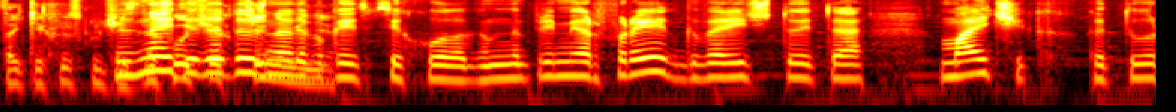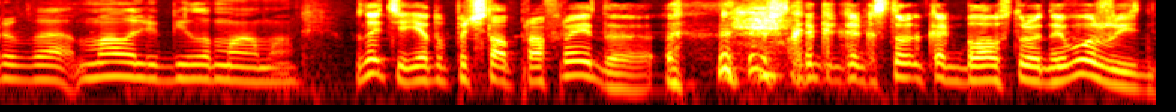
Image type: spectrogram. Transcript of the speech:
таких исключительных знаете, случаях. это тоже надо менее. поговорить с психологом. Например, Фрейд говорит, что это мальчик, которого мало любила мама. Знаете, я тут почитал про Фрейда, как, как, стро- как была устроена его жизнь.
